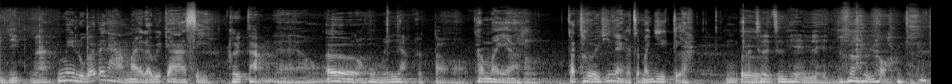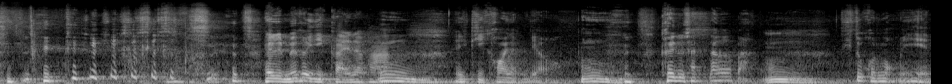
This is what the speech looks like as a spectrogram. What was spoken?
ยหยิกไหมไม่รู้ก็ไปถามใหม่ดาวิกาสิ เคยทำแล้วเออน้องคงไม่อยากจะตอบ ทำไมอะเออกระเทยที่ไหนเขาจะมาหยิกล่ะกระเทยชื่อเฮเลนหรอ เฮเลนไม่เคยหยิกใครนะคะให้ขี่คออย่างเดียว เคยดูชัตเตอร์ปะที่ทุกคนบอกไม่เห็น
